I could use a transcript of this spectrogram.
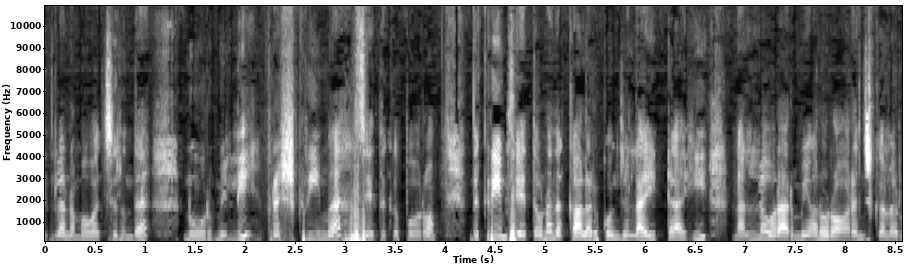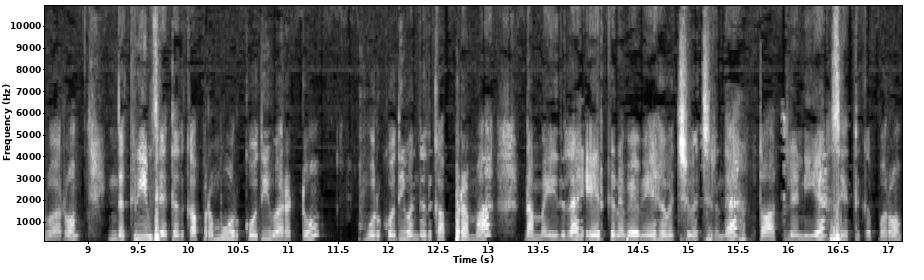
இதில் நம்ம வச்சுருந்த நூறு மில்லி ஃப்ரெஷ் க்ரீமை சேர்த்துக்க போகிறோம் இந்த க்ரீம் சேர்த்தோன்னே அந்த கலர் கொஞ்சம் லைட் ஆகி நல்ல ஒரு அருமையான ஒரு ஆரஞ்சு கலர் வரும். இந்த க்ரீம் சேர்த்ததுக்கப்புறமும் ஒரு கொதி வரட்டும். ஒரு கொதி வந்ததுக்கு அப்புறமா நம்ம இதில் ஏற்கனவே வேக வச்சு வச்சுருந்த தாத்லனியை சேர்த்துக்க போகிறோம்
